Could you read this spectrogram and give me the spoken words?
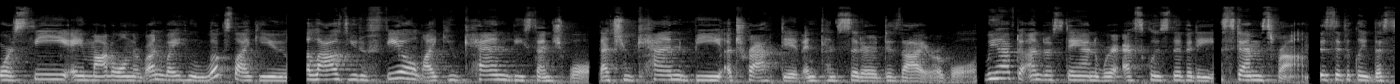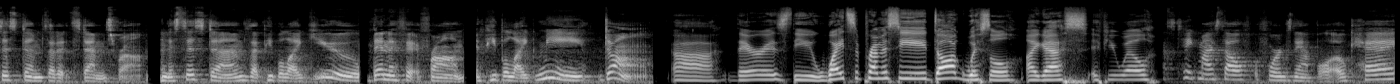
or see a model on the runway who looks like you allows you to feel like you can be sensual, that you can be attractive and considered desirable. We have to understand where exclusivity stems from, specifically the systems that it stems from, and the systems that people like you benefit from, and people like me don't. Ah, there is the white supremacy dog whistle, I guess, if you will. Let's take myself for example, okay?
